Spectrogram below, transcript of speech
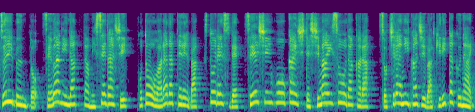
随分と世話になった店だし、ことを荒立てればストレスで精神崩壊してしまいそうだから、そちらに舵は切りたくない。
